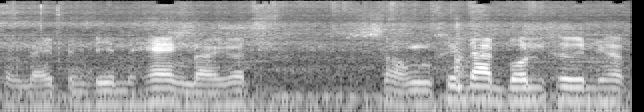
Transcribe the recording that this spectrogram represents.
ตรงไหนเป็นดินแห้งหน่อยก็ส่องขึ้นด้านบนคืนครับ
